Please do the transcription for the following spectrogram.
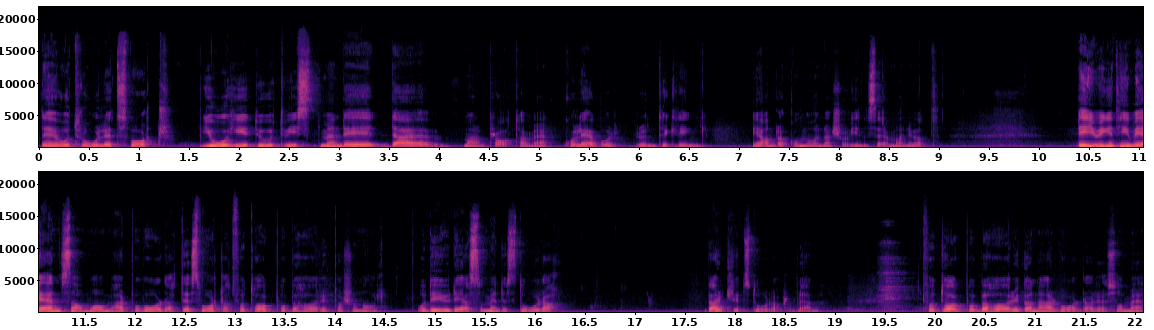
Det är otroligt svårt. Jo, hit ut visst, men det är där man pratar med kollegor runt omkring i andra kommuner så inser man ju att det är ju ingenting vi är ensamma om här på vård, att det är svårt att få tag på behörig personal. Och det är ju det som är det stora, verkligt stora problemet. Att få tag på behöriga närvårdare som är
